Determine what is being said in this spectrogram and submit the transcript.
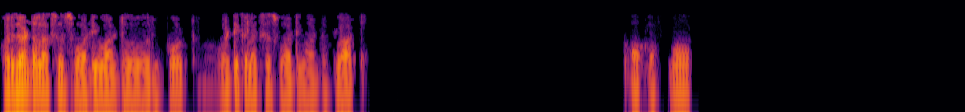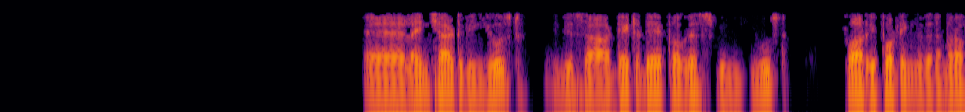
horizontal axis what you want to report. Vertical axis what you want to plot. A line chart being used. In this uh, day to day progress being used for reporting the number of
